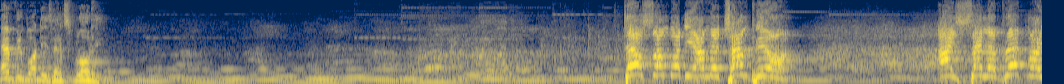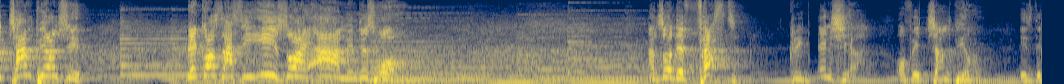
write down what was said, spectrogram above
everybody is exploring. Tell somebody I'm a champion. I celebrate my championship because as he is, so I am in this world. And so the first credential of a champion is the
